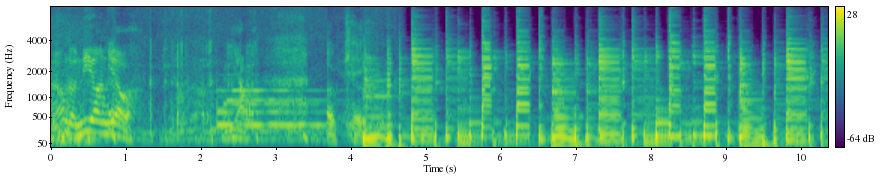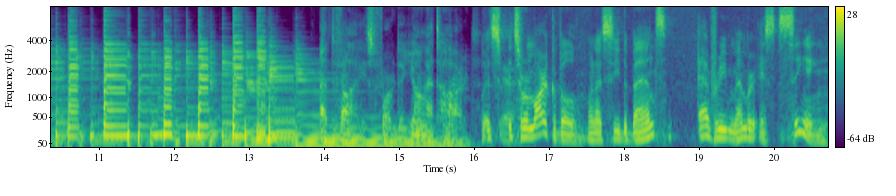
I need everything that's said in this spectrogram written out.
I don't know, neon yellow. Yellow. Okay. For the young at heart. It's it's remarkable when I see the band. Every member is singing.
